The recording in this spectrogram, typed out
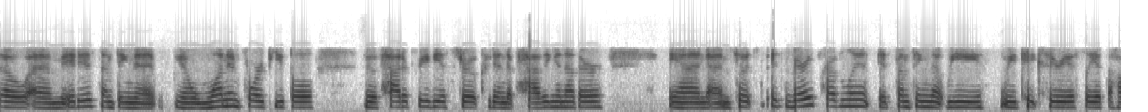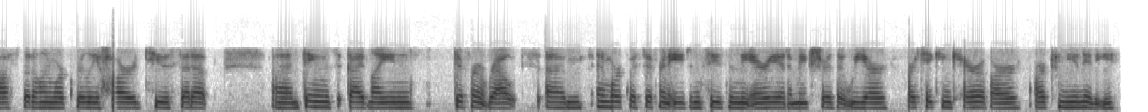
So um, it is something that you know one in four people who have had a previous stroke could end up having another. And um, so it's it's very prevalent. It's something that we we take seriously at the hospital and work really hard to set up um, things, guidelines, different routes, um, and work with different agencies in the area to make sure that we are are taking care of our our community.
